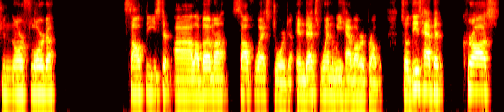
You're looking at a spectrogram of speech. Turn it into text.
to North Florida, southeastern Alabama, southwest Georgia, and that's when we have our problem. So this happened across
